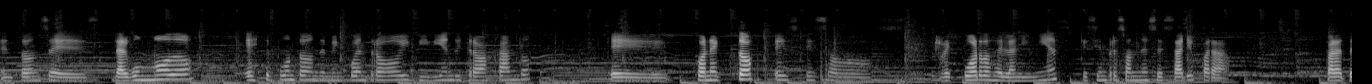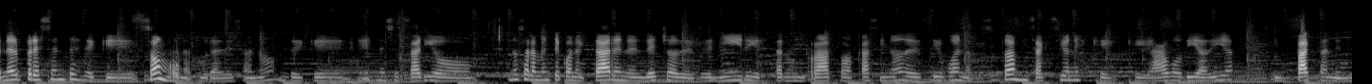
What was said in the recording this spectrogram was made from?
Entonces, de algún modo, este punto donde me encuentro hoy viviendo y trabajando, eh, conectó esos recuerdos de la niñez que siempre son necesarios para, para tener presentes de que somos naturaleza, ¿no? De que es necesario no solamente conectar en el hecho de venir y estar un rato acá, sino de decir, bueno, todas mis acciones que, que hago día a día impactan en,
